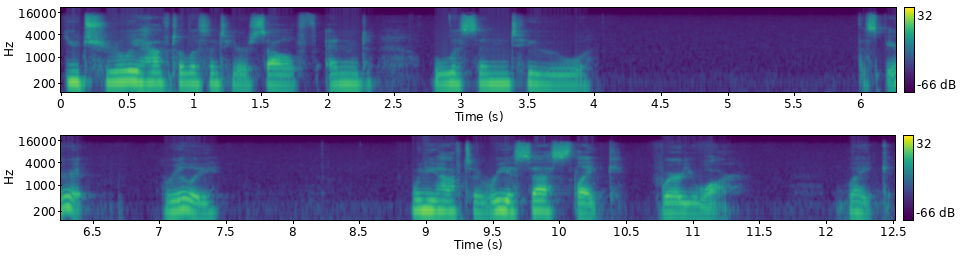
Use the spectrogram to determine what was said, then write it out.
you truly have to listen to yourself and listen to the spirit, really. When you have to reassess like where you are. Like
